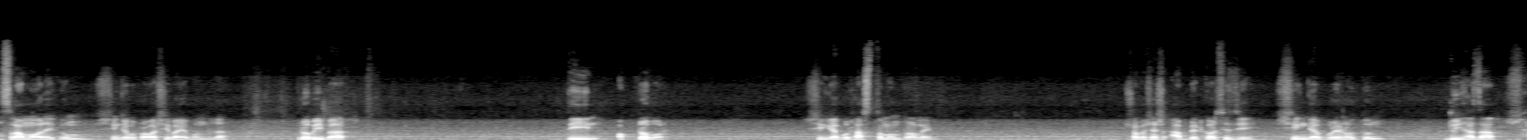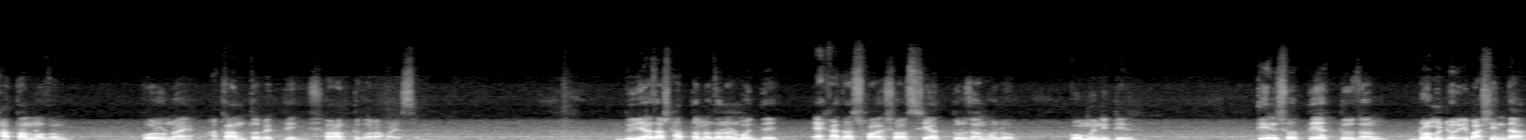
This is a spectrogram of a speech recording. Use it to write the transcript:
আসসালামু আলাইকুম, সিঙ্গাপুর প্রবাসী ভাই বন্ধুরা। রবিবার তিন অক্টোবর, সিঙ্গাপুর স্বাস্থ্য মন্ত্রণালয় সর্বশেষ আপডেট করেছে যে সিঙ্গাপুরে নতুন দুই হাজার সাতান্ন জন করোনায় আক্রান্ত ব্যক্তি শনাক্ত করা হয়েছে। দুই হাজার সাতান্ন জনের মধ্যে এক হাজার ছয়শো ছিয়াত্তর জন হলো কমিউনিটির তিনশো তিয়াত্তর জন ড্রমিটরির বাসিন্দা,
